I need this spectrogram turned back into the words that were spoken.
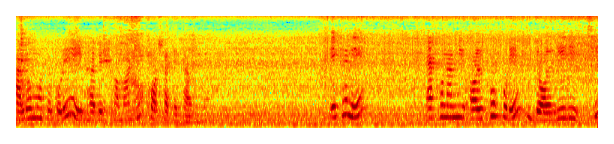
ভালো মতো করে এইভাবে সমানে কষাতে থাকব। এখানে এখন আমি অল্প করে জল দিয়ে দিচ্ছি।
